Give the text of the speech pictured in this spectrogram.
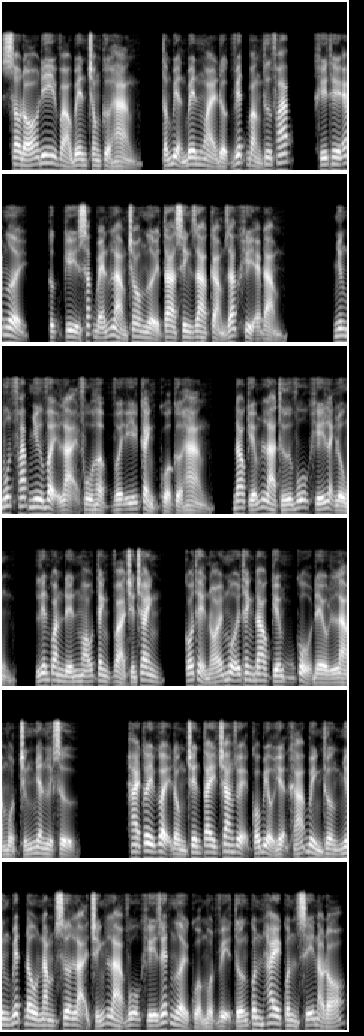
sau đó đi vào bên trong cửa hàng, tấm biển bên ngoài được viết bằng thư pháp, khí thế ép người, cực kỳ sắc bén làm cho người ta sinh ra cảm giác khỉ ép đảm. Nhưng bút pháp như vậy lại phù hợp với ý cảnh của cửa hàng, đao kiếm là thứ vũ khí lạnh lùng, liên quan đến máu tanh và chiến tranh, có thể nói mỗi thanh đao kiếm cổ đều là một chứng nhân lịch sử. Hai cây gậy đồng trên tay Trang Duệ có biểu hiện khá bình thường nhưng biết đâu năm xưa lại chính là vũ khí giết người của một vị tướng quân hay quân sĩ nào đó.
